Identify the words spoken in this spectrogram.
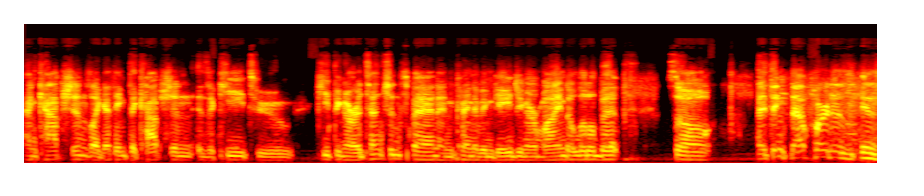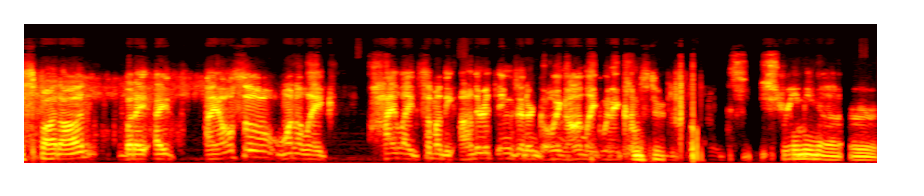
and captions like i think the caption is a key to keeping our attention span and kind of engaging our mind a little bit so i think that part is is spot on but i i, I also want to like highlight some of the other things that are going on like when it comes to streaming a, or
